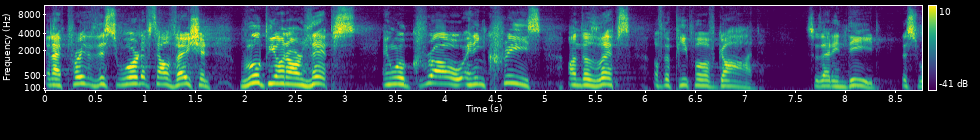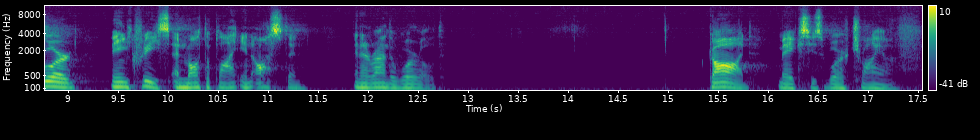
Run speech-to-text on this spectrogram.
And I pray that this word of salvation will be on our lips and will grow and increase on the lips of the people of God, so that indeed this word may increase and multiply in Austin and around the world. God makes His word triumph.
